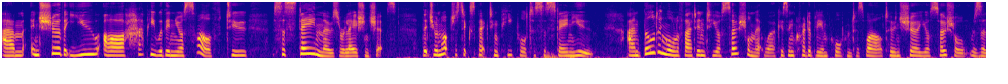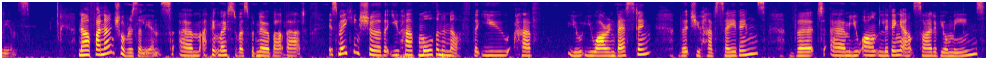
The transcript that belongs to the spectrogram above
Um, ensure that you are happy within yourself to sustain those relationships, that you're not just expecting people to sustain you. And building all of that into your social network is incredibly important as well to ensure your social resilience. Now, financial resilience, um, I think most of us would know about that. It's making sure that you have more than enough, that you have you, you are investing, that you have savings, that um, you aren't living outside of your means,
